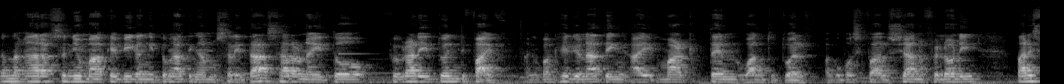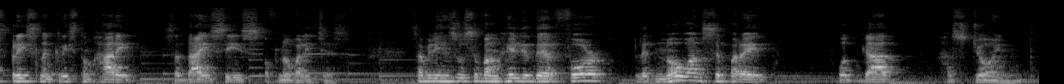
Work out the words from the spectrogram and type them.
araw sa inyo mga kaibigan itong ating among salita. Sa araw na ito, February 25. Ang ebanghelyo natin ay Mark 10, 1-12. Ako po si Father Luciano Feloni, Paris Priest ng Kristong Hari sa Diocese of Novaliches. Sabi ni Jesus sa ebanghelyo, Therefore, let no one separate what God has joined.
